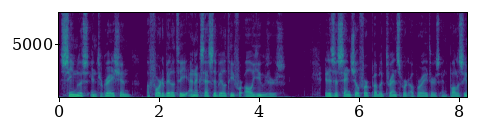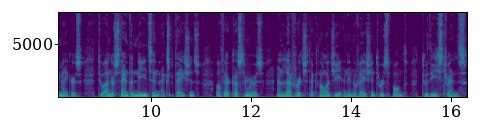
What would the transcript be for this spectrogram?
seamless integration, affordability, and accessibility for all users. It is essential for public transport operators and policymakers to understand the needs and expectations of their customers and leverage technology and innovation to respond to these trends.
